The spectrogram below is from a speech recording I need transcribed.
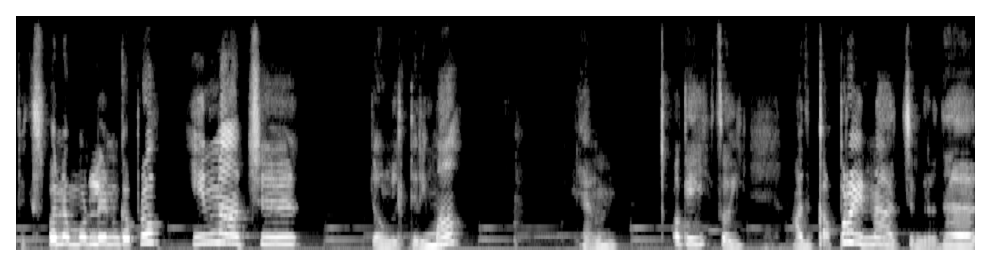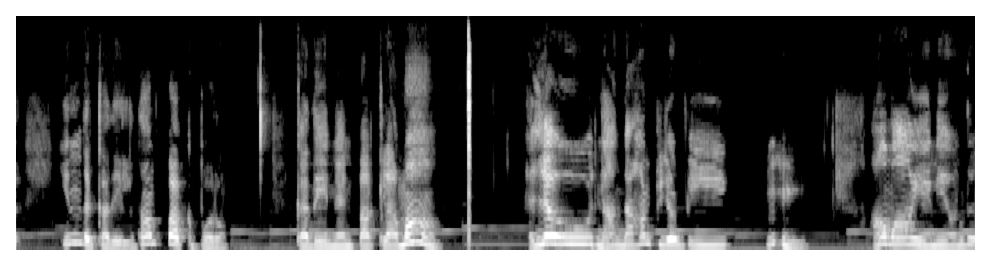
ஃபிக்ஸ் பண்ண முடியலனுக்கப்புறம் என்ன ஆச்சு உங்களுக்கு தெரியுமா? ஓகே சாரி அதுக்கப்புறம் என்ன ஆச்சுங்கிறத இந்த கதையில தான் பார்க்க போகிறோம் கதை என்னன்னு பார்க்கலாமா? ஹலோ நான் தான் ஹம்டி டம்டி ம் ஆமாம் என்னை வந்து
